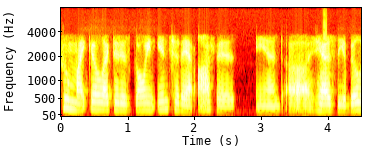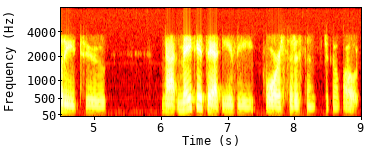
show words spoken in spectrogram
who might get elected is going into that office and uh, has the ability to not make it that easy for citizens to go vote.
